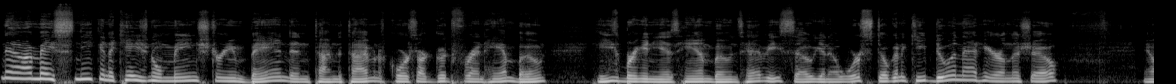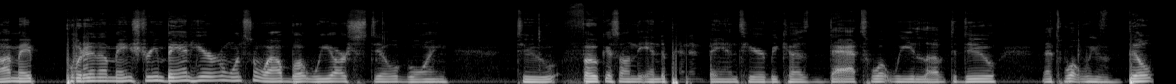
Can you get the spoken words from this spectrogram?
Now, I may sneak an occasional mainstream band in time to time, and of course, our good friend Hambone, he's bringing you his Hambones heavy, so you know we're still going to keep doing that here on the show. You know, I may put in a mainstream band here every once in a while, but we are still going to focus on the independent bands here because that's what we love to do. That's what we've built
